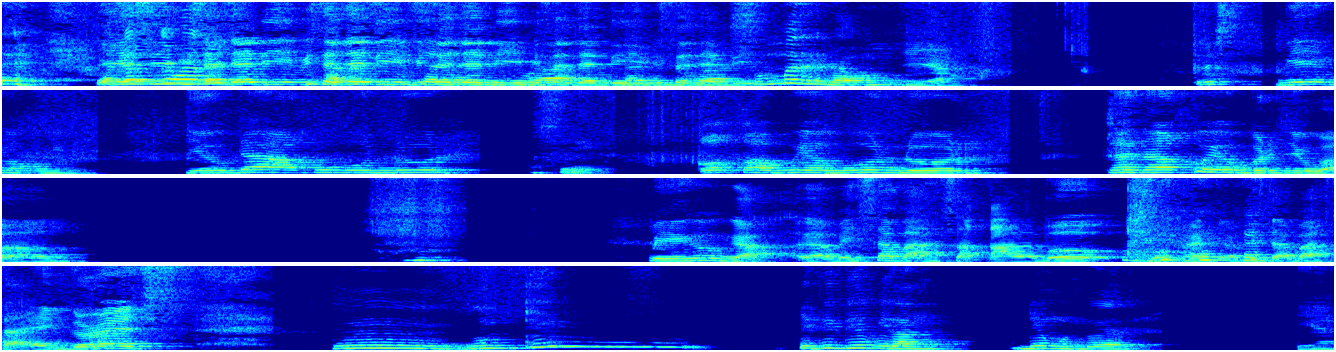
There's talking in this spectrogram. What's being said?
Ya Iya kan sih bisa jadi, bisa jadi, bisa dari jadi, dua- bisa jadi, bisa jadi. Sumber dong. Iya. Terus dia yang ngomong gini, ya udah aku mundur. Asik. Kok kamu yang mundur? Karena aku yang berjuang. Bingung nggak? Nggak bisa bahasa kalbo, bukan nggak bisa bahasa Inggris. Hmm, mungkin jadi dia bilang dia mundur. Ya,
